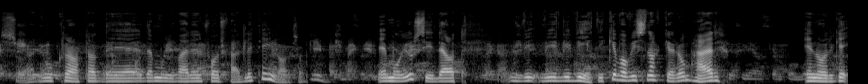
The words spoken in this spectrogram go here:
så er det jo klart at det, det må jo være en forferdelig ting, altså. Jeg må jo si det at vi, vi, vi vet ikke hva vi snakker om her i Norge.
